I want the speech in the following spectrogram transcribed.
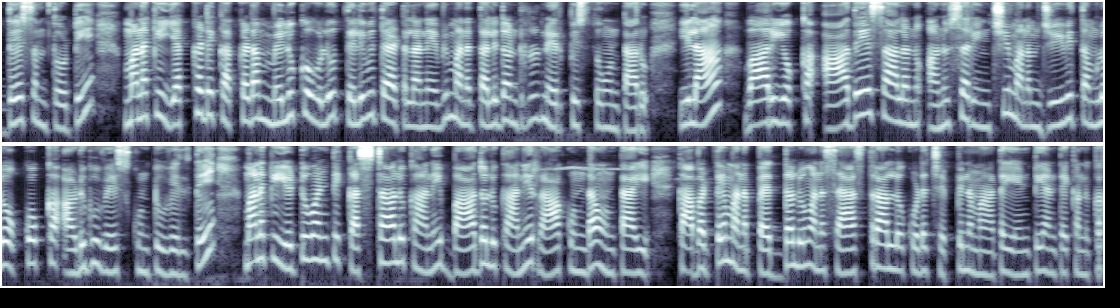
ఉద్దేశం తోటి మనకి ఎక్కడికక్కడ మెలకువలు తెలివితేటలు అనేవి మన తల్లిదండ్రులు నేర్పిస్తూ ఉంటారు. ఇలా వారి యొక్క ఆదేశాలను అనుసరించి మనం జీవితంలో ఒక్కొక్క అడుగు వేసుకుంటూ వెళ్తే మనకి ఎటువంటి కష్టాలు కానీ బాధలు కానీ రాకుండా ఉంటాయి. కాబట్టే మన పెద్దలు మన శాస్త్రాల్లో కూడా చెప్పిన మాట ఏంటి అంటే కనుక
